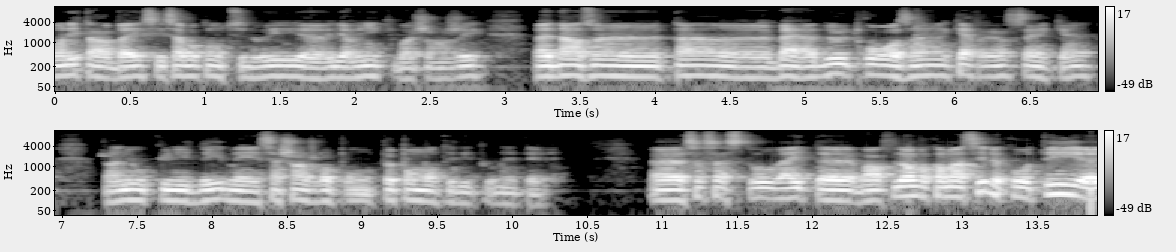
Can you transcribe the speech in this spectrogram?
On est en baisse et ça va continuer. Il n'y a rien qui va changer. dans un temps, ben, 2, 3 ans, 4 ans, 5 ans, j'en ai aucune idée, mais ça changera pas. On peut pas monter des taux d'intérêt. ça, ça se trouve être... bon, là, on va commencer le côté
